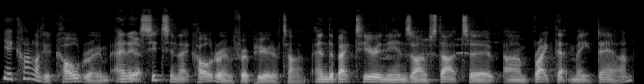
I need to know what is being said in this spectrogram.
yeah, kind of like a cold room, and Yeah. it sits in that cold room for a period of time, and the bacteria and the enzymes start to um, break that meat down,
